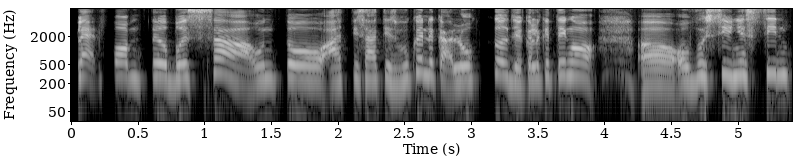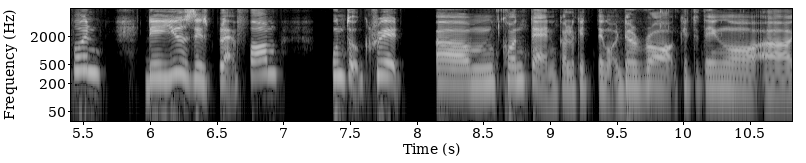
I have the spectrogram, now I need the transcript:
platform terbesar untuk artis-artis bukan dekat lokal je. Kalau kita tengok uh, overseas punya scene pun they use this platform untuk create um, content. Kalau kita tengok The Rock, kita tengok uh,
